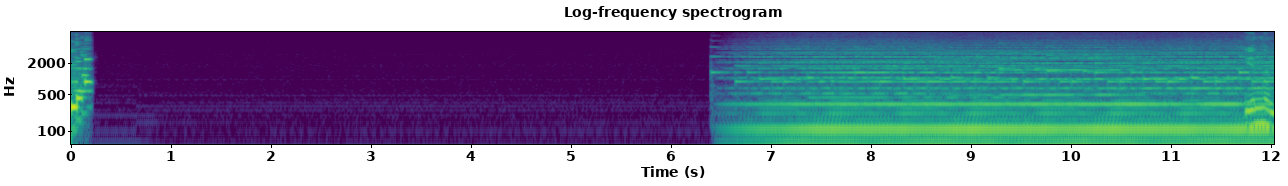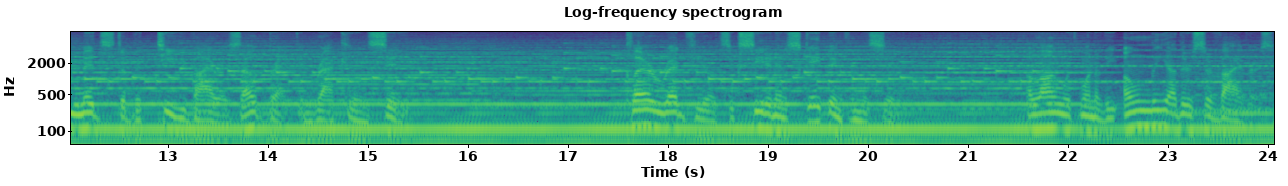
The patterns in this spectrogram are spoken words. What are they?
In the midst of the T-virus outbreak in Raccoon City, Claire Redfield succeeded in escaping from the city, along with one of the only other survivors.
